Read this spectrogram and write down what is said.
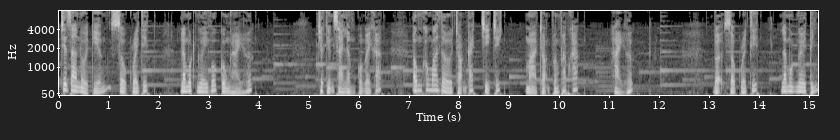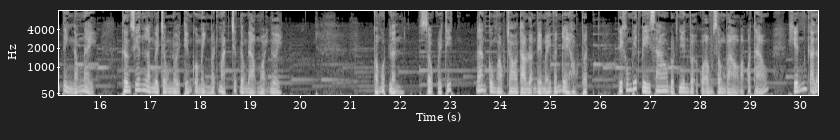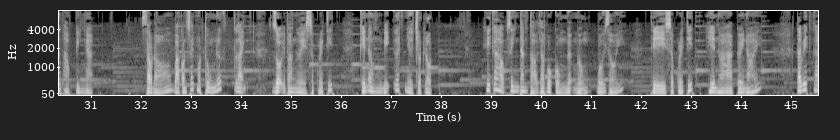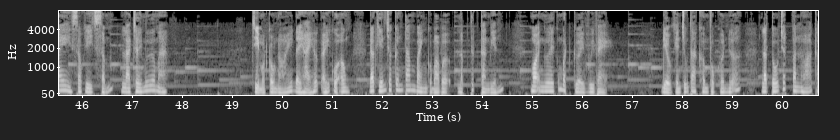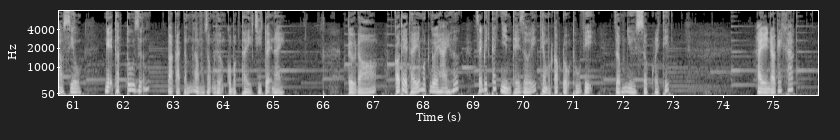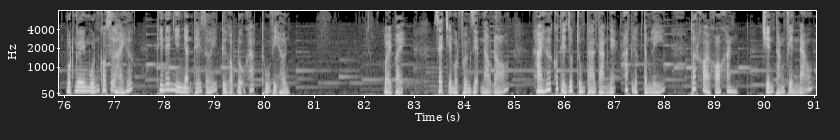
Triết gia nổi tiếng Socrates là một người vô cùng hài hước. Trước những sai lầm của người khác, ông không bao giờ chọn cách chỉ trích mà chọn phương pháp khác, hài hước. Vợ Socrates là một người tính tình nóng nảy, thường xuyên làm người chồng nổi tiếng của mình mất mặt trước đông đảo mọi người. Có một lần, Socrates đang cùng học trò thảo luận về mấy vấn đề học thuật thì không biết vì sao đột nhiên vợ của ông xông vào và quát tháo, khiến cả lớp học kinh ngạc. Sau đó, bà còn xách một thùng nước lạnh dội vào người Socrates, khiến ông bị ướt như chuột lột. Khi các học sinh đang tỏ ra vô cùng ngượng ngùng, bối rối, thì Socrates hiền hòa cười nói, ta biết ngay sau khi sấm là trời mưa mà. Chỉ một câu nói đầy hài hước ấy của ông đã khiến cho cơn tam bành của bà vợ lập tức tan biến. Mọi người cũng bật cười vui vẻ. Điều khiến chúng ta khâm phục hơn nữa là tố chất văn hóa cao siêu, nghệ thuật tu dưỡng và cả tấm lòng rộng lượng của bậc thầy trí tuệ này. Từ đó, có thể thấy một người hài hước sẽ biết cách nhìn thế giới theo một góc độ thú vị, giống như Socrates. Hay nói cách khác, một người muốn có sự hài hước thì nên nhìn nhận thế giới từ góc độ khác thú vị hơn. Bởi vậy, xét trên một phương diện nào đó, hài hước có thể giúp chúng ta giảm nhẹ áp lực tâm lý, thoát khỏi khó khăn, chiến thắng phiền não,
